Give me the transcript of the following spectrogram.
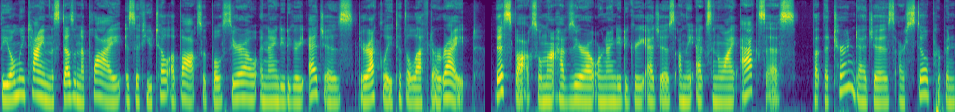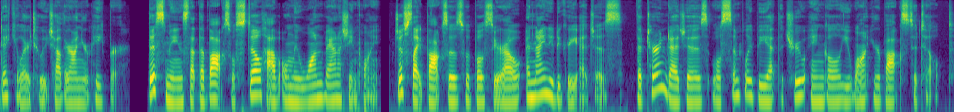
The only time this doesn't apply is if you tilt a box with both 0 and 90 degree edges directly to the left or right. This box will not have 0 or 90 degree edges on the x and y axis, but the turned edges are still perpendicular to each other on your paper. This means that the box will still have only one vanishing point, just like boxes with both 0 and 90 degree edges. The turned edges will simply be at the true angle you want your box to tilt.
